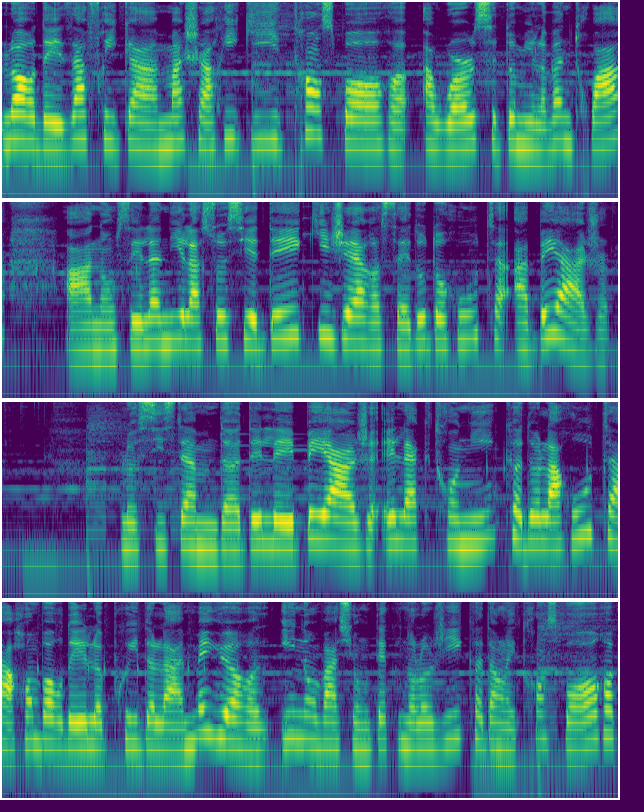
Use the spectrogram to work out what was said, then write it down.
lors des Africa Mashariki Transport Awards 2023, a annoncé lundi la société qui gère cette autoroute à péage. Le système de délai péage électronique de la route a remporté le prix de la meilleure innovation technologique dans les transports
